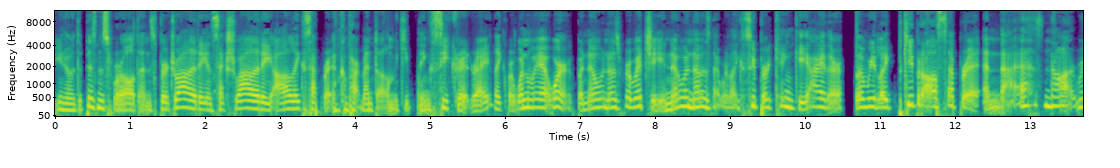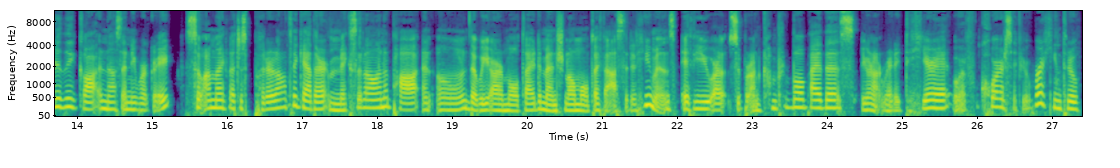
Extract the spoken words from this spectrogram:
you know the business world and spirituality and sexuality all like separate and compartmental and we keep things secret right? Like we're one way at work but no one knows we're witchy and no one knows that we're like super kinky either. And we like keep it all separate and that has not really gotten us anywhere great So I'm like, let's just put it all together, mix it all in a pot, and own that we are multidimensional, multifaceted humans. If you are super uncomfortable by this, you're not ready to hear it, or of course, if you're working through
